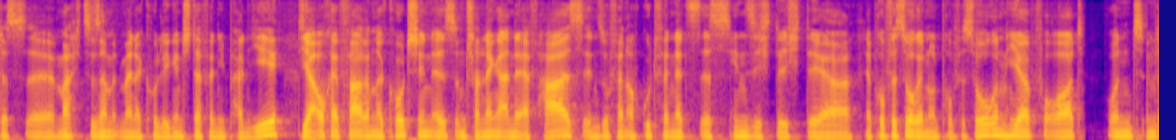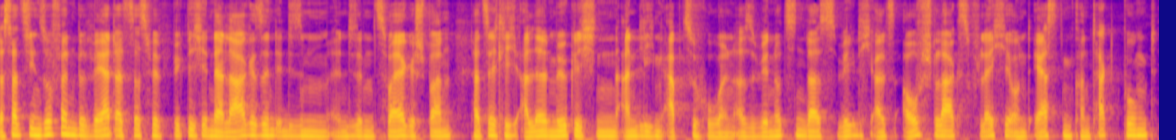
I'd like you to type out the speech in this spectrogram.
Das äh, mache ich zusammen mit meiner Kollegin Stephanie Pallier, die ja auch erfahrene Coachin ist und schon länger an der FH ist, insofern auch gut vernetzt ist hinsichtlich der, der Professorinnen und Professoren hier vor Ort. Und ähm, das hat sich insofern bewährt, als dass wir wirklich in der Lage sind, in diesem, in diesem Zweiergespann tatsächlich alle möglichen Anliegen abzuholen. Also wir nutzen das wirklich als Aufschlagsfläche und ersten Kontaktpunkt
